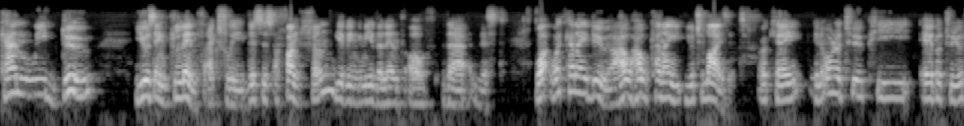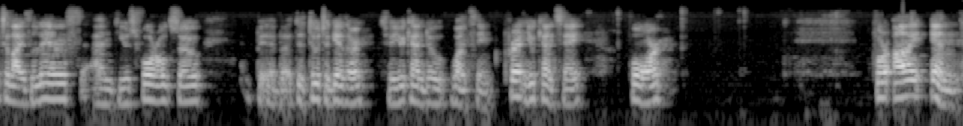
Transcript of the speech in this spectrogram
can we do using length? Actually, this is a function giving me the length of the list. What, what can I do? How, how can I utilize it? Okay, in order to be able to utilize length and use for also, the two together, so you can do one thing. You can say for for i in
